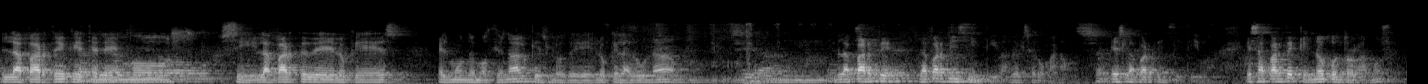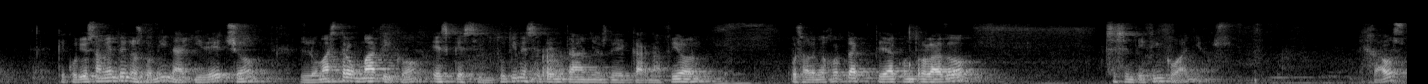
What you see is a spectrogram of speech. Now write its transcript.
La parte que tenemos, sí, la parte de lo que es el mundo emocional, que es lo de lo que la luna, mm, la parte, la parte instintiva del ser humano. Es la parte instintiva. Esa parte que no controlamos que curiosamente nos domina y de hecho lo más traumático es que si tú tienes 70 años de encarnación, pues a lo mejor te ha, controlado 65 años. Fijaos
